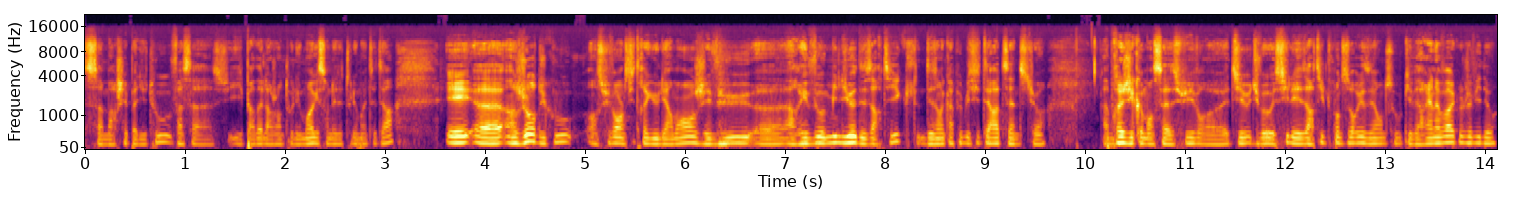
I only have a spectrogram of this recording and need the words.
ça marchait pas du tout enfin ça ils perdaient de l'argent tous les mois ils s'en tous les mois etc et euh, un jour du coup en suivant le site régulièrement j'ai vu euh, arriver au milieu des articles des encarts publicitaires AdSense tu vois après j'ai commencé à suivre euh, tu, tu vois aussi les articles sponsorisés en dessous qui avaient rien à voir avec le jeu vidéo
